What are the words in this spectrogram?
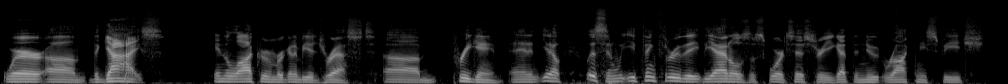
where um, the guys in the locker room are going to be addressed um, pregame. And you know, listen, you think through the the annals of sports history. You got the Knute Rockne speech,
